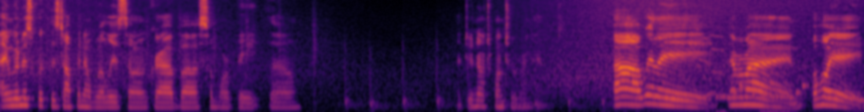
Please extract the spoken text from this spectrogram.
I'm going to quickly stop in at Willy's though and grab uh, some more bait though. I do not want to run out. Ah, Willie! Never mind. Ahoy!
